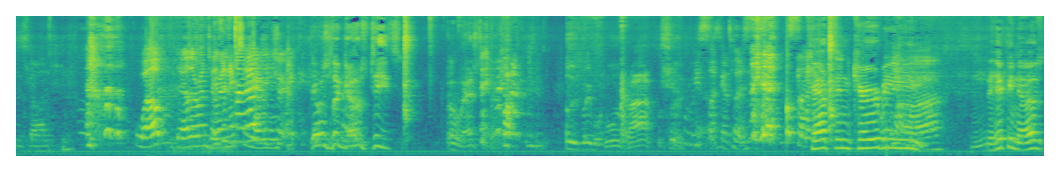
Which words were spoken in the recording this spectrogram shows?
is gone. well, the other ones are right next to magic It was Those the ghosties. Oh, that's Fuck. We suck at this. Captain Kirby. Ah. The hippie knows.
